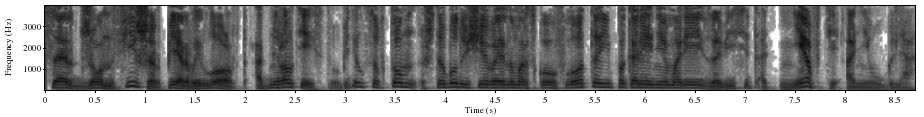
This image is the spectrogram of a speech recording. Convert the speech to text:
Сэр Джон Фишер, первый лорд Адмиралтейства, убедился в том, что будущее военно-морского флота и покорение морей зависит от нефти, а не угля.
